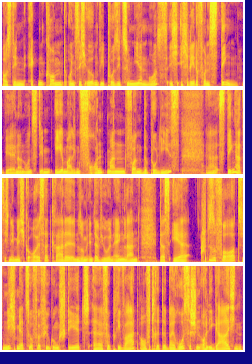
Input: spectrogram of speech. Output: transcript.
aus den Ecken kommt und sich irgendwie positionieren muss. Ich, ich rede von Sting. Wir erinnern uns, dem ehemaligen Frontmann von The Police. Ja, Sting hat sich nämlich geäußert, gerade in so einem Interview in England, dass er ab sofort nicht mehr zur Verfügung steht äh, für Privatauftritte bei russischen Oligarchen.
